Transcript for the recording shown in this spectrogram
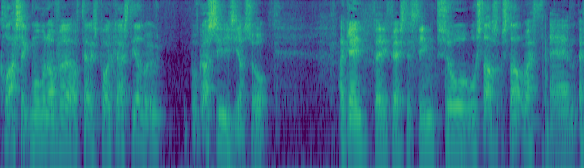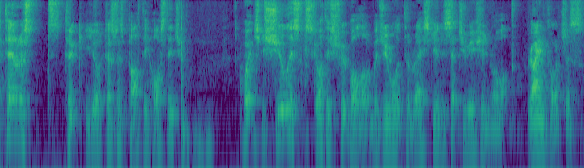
Classic moment of uh, of Terrace podcast here. but We've, we've got a series here, so again very festive themed. So we'll start start with um, if terrorists took your Christmas party hostage. Which shoeless Scottish footballer would you want to rescue the situation, Robert? Ryan Porteous.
